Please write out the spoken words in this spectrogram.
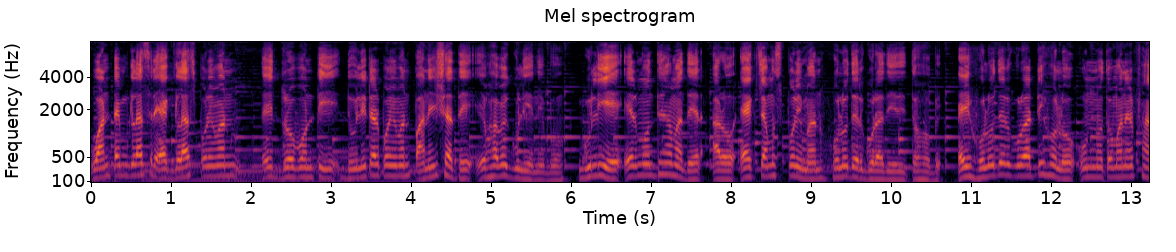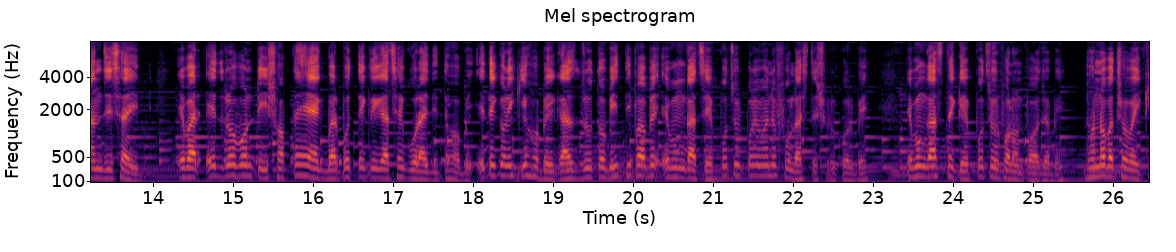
ওয়ান টাইম গ্লাসের এক গ্লাস পরিমাণ এই দ্রবণটি দুই লিটার পরিমাণ পানির সাথে এভাবে গুলিয়ে নেব। গুলিয়ে এর মধ্যে আমাদের আরও এক চামচ পরিমাণ হলুদের গুঁড়া দিয়ে দিতে হবে। এই হলুদের গুঁড়াটি হলো উন্নত মানের ফানজিসাইড এবার এই দ্রবণটি সপ্তাহে একবার প্রত্যেকটি গাছের গোড়ায় দিতে হবে। এতে করে কি হবে? গাছ দ্রুত বৃদ্ধি পাবে এবং গাছে প্রচুর পরিমাণে ফুল আসতে শুরু করবে। এবং গাছ থেকে প্রচুর ফলন পাওয়া যাবে। ধন্যবাদ সবাইকে।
